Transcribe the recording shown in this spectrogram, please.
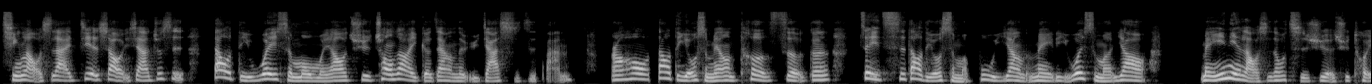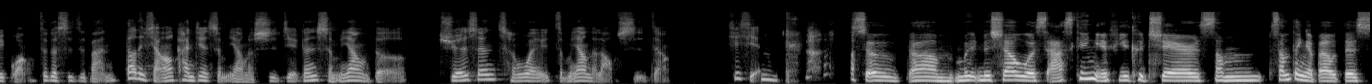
请老师来介绍一下，就是到底为什么我们要去创造一个这样的瑜伽师资班，然后到底有什么样的特色，跟这一次到底有什么不一样的魅力？为什么要每一年老师都持续的去推广这个师资班？到底想要看见什么样的世界，跟什么样的？学生成为怎么样的老师？这样，谢谢。 So, um, Michelle was asking if you could share some something about this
